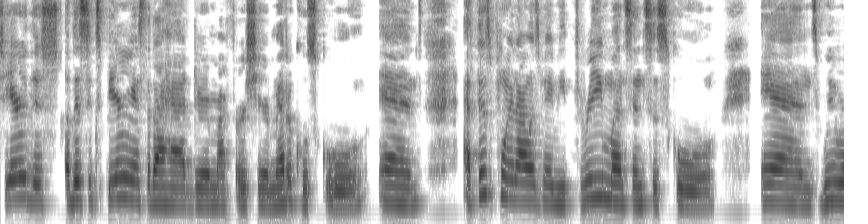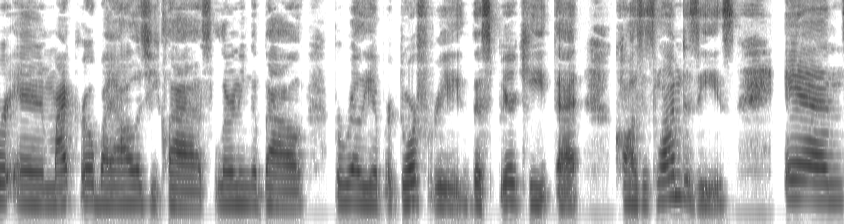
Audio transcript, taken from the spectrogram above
share this this experience that I had during my first year of medical school. And at this point, I was maybe three months into school, and we were in microbiology class learning about Borrelia burgdorferi, the spirochete that causes Lyme disease. And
